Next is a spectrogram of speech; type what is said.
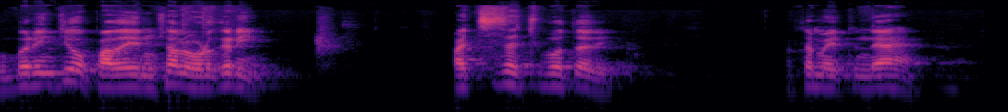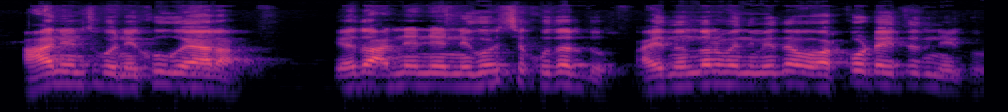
గుమ్మరించి ఒక పదహైదు నిమిషాలు ఉడకని పచ్చి చచ్చిపోతుంది. అర్థమవుతుందా? ఆనియన్స్ కొన్ని ఎక్కువ వేయాలా? ఏదో అన్ని నేను నెగోరిస్తే కుదరదు. ఐదు వందల మంది మీద వర్కౌట్ అవుతుంది నీకు?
